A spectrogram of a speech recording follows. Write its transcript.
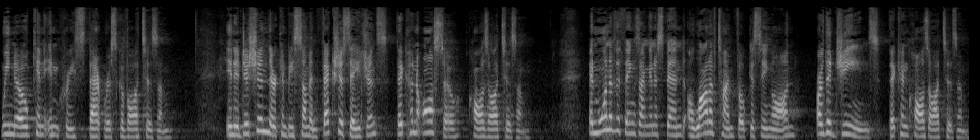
we know can increase that risk of autism. In addition, there can be some infectious agents that can also cause autism. And one of the things I'm going to spend a lot of time focusing on are the genes that can cause autism.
